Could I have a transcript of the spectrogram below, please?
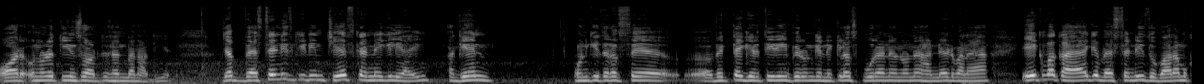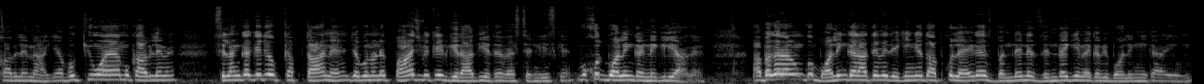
और उन्होंने तीन सौ अड़तीस रन बना दिए। जब वेस्ट इंडीज़ की टीम चेस करने के लिए आई, अगेन उनकी तरफ़ से विकटें गिरती रहीं, फिर उनके निकलस पूरा ने उन्होंने हंड्रेड बनाया। एक वक्त आया कि वेस्ट इंडीज़ दोबारा मुकाबले में आ गया। वो क्यों आया मुकाबले में? श्रीलंका के जो कप्तान हैं, जब उन्होंने पाँच विकेट गिरा दिए थे वेस्ट इंडीज़ के, वो खुद बॉलिंग करने के लिए आ गए। अब अगर आप उनको बॉलिंग कराते हुए देखेंगे तो आपको लगेगा इस बंदे ने ज़िंदगी में कभी बॉलिंग नहीं कराई होगी।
